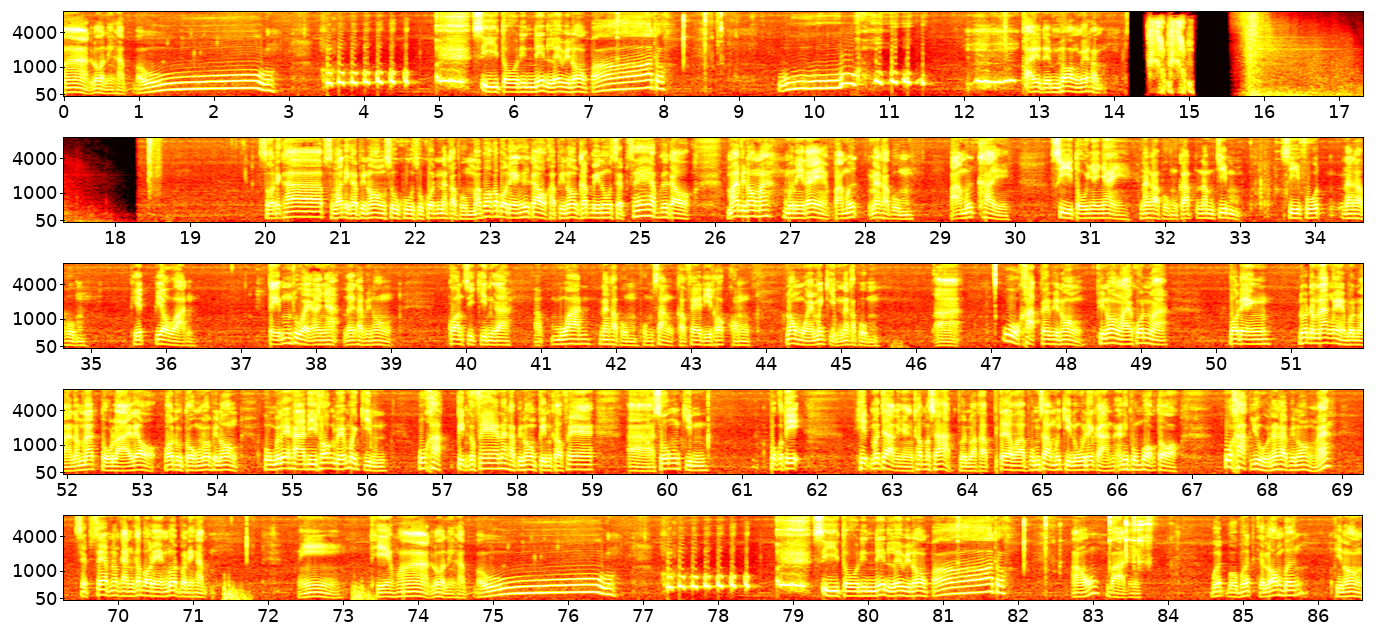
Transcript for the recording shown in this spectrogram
มาโลดนี่ครับ โอ้สี่โตวเน้นเลยพี่น้องป้าโตโอ้ไข่เต็มท้องเลยครับ สวัสดีครับ สวัสดีครับพี่น้องสู่ครูสู่คนนะครับผมมาพ่อกระบอกแดงคือเก่าครับพี่น้องครับเมนูแซ่บๆคือเก่ามาพี่น้องมามื้อนี้ได้ปลาหมึกนะครับผม ปลาหมึกไข่สี่ตัวใหญ่ๆนะครับผมกับน้ำจิ้มซีฟู้ดนะครับผมเผ็ดเปรี้ยวหวาน เต็มถ้วยอะไรเงี้ยเลยครับพี่น้องก่อนสิกินกะครับเมื่อวานนะครับผมผมสั่งกาแฟดีท็อกของน้องหมวยมากินนะครับผม อ่าโอ้ขักเลยพี่น้อง พี่น้องหลายคนมาเบาแดงลดน้ำหนักเนี่ยบนว่าน้ำหนักโตหลายแล้วเบาตรงๆเนาะพี่น้อง ผมก็เลยหาดีท็อกเนื้อมากิน โอ้คักเป็นกาแฟนะครับพี่น้องเป็นกาแฟอ่าทรงกินปกติเห็ดมาจากอย่างธรรมชาติเพิ่นว่าครับ แต่ว่าผมสั่งมากินอูได้การ อันนี้ผมบอกต่อว่าคักอยู่นะครับพี่น้องนะเสบแซบๆน้ำกันก็เบาแดงรวดบ่นี่ครับ นี่เทฮาดรวดนี่ครับโอ้สี่โตวเน้นเลยพี่น้องป้าโตเอาบาทนี่เบิดโบเบิดก็ลองเบิง พี่น้อง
